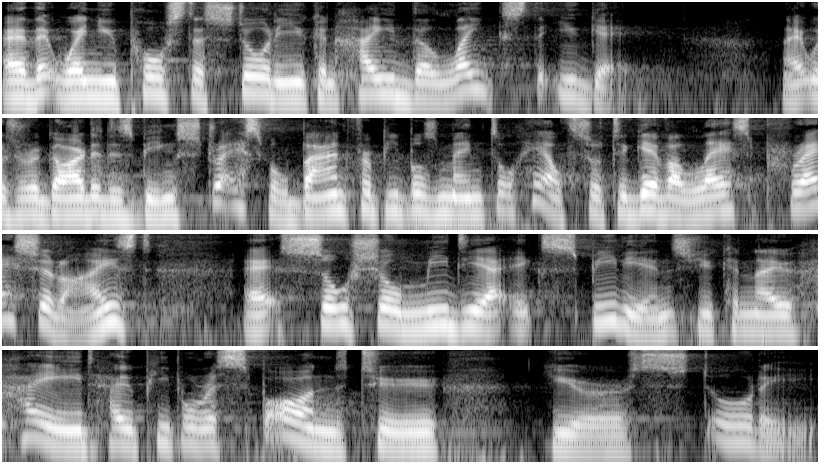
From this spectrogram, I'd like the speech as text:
uh, that when you post a story, you can hide the likes that you get. It was regarded as being stressful, bad for people's mental health. So, to give a less pressurized uh, social media experience, you can now hide how people respond to your story.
